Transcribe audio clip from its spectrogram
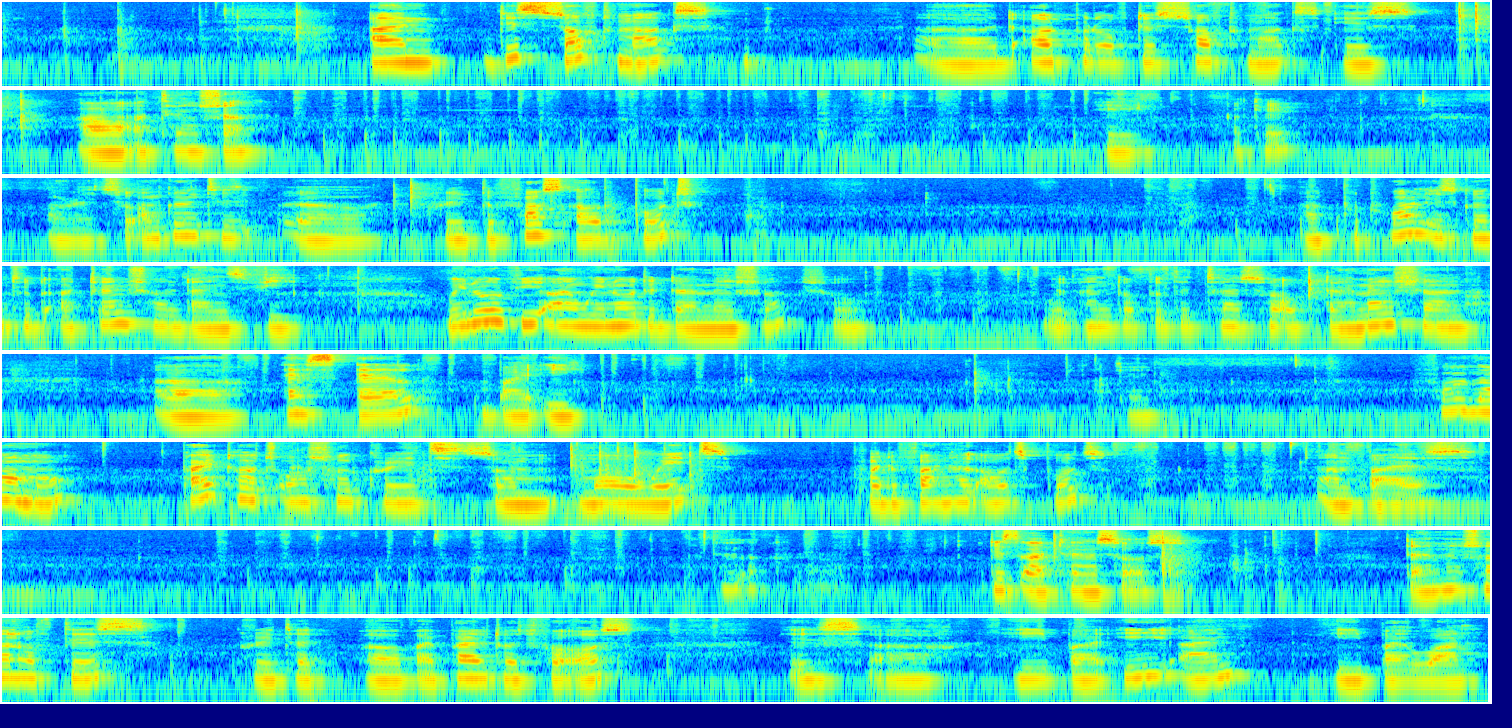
And this softmax uh, the output of this softmax is our attention. A okay. All right so I'm going to uh, create the first output output 1 is going to be attention times V. We know V and we know the dimension so we'll end up with the tensor of dimension uh, SL by E. Okay. Furthermore PyTorch also creates some more weights for the final output and bias. These are tensors dimension of this created uh, by PyTorch for us is uh, E by E and E by 1.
